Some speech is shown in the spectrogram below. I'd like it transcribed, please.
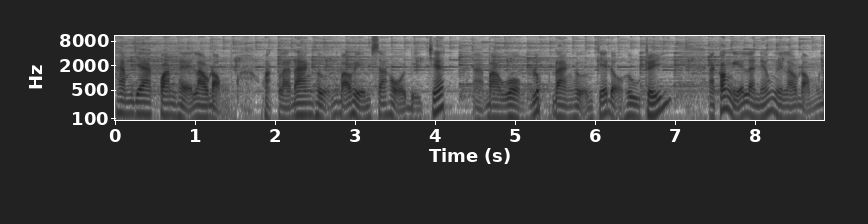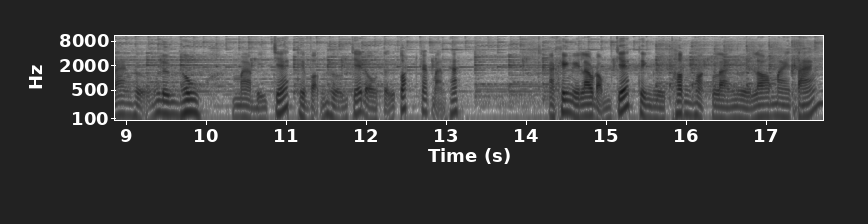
tham gia quan hệ lao động hoặc là đang hưởng bảo hiểm xã hội bị chết à, bao gồm lúc đang hưởng chế độ hưu trí à, có nghĩa là nếu người lao động đang hưởng lương hưu mà bị chết thì vẫn hưởng chế độ tử tuất các bạn ha à, khi người lao động chết thì người thân hoặc là người lo mai táng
